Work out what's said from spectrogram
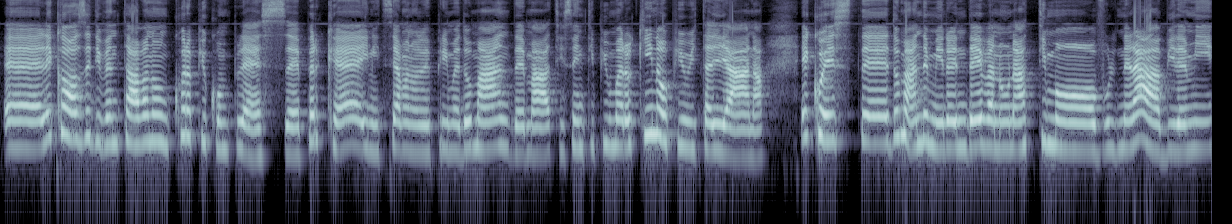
eh, le cose diventavano ancora più complesse perché iniziavano le prime domande, ma ti senti più marocchina o più italiana? E queste domande mi rendevano un attimo vulnerabile, mi,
